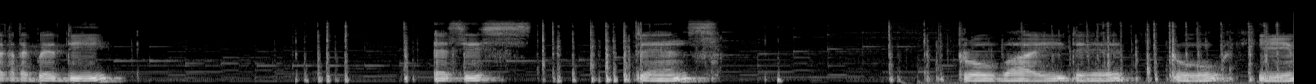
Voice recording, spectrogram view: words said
লেখা থাকবে the assistance provided to him,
